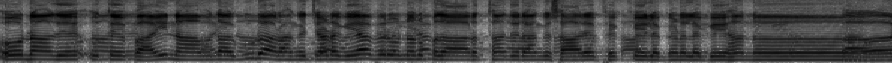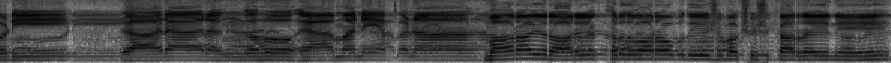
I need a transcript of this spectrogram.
ਉਹਨਾਂ ਦੇ ਉੱਤੇ ਭਾਈ ਨਾਮ ਦਾ ਗੂੜਾ ਰੰਗ ਚੜ ਗਿਆ ਫਿਰ ਉਹਨਾਂ ਨੂੰ ਪਦਾਰਥਾਂ ਦੇ ਰੰਗ ਸਾਰੇ ਫਿੱਕੇ ਲੱਗਣ ਲੱਗੇ ਹਨ। ਪੌੜੀ ਰਾਰਾ ਰੰਗ ਹੋਇਆ ਮਨ ਆਪਣਾ। ਮਹਾਰਾਜ ਰਾਰੇ ਅੱਖਰ ਦੁਆਰਾ ਉਪਦੇਸ਼ ਬਖਸ਼ਿਸ਼ ਕਰ ਰਹੇ ਨੇ।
